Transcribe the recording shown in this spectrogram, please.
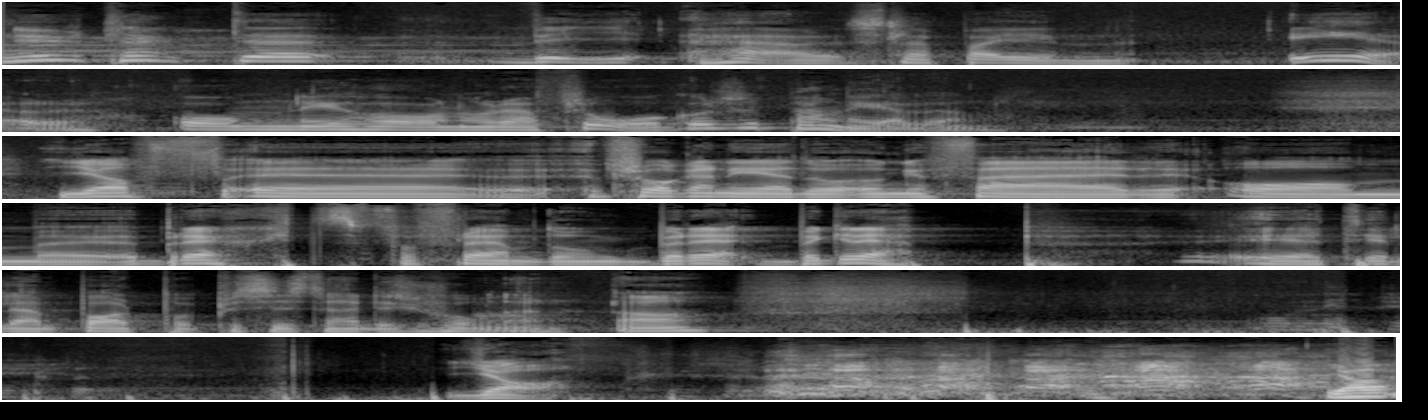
Nu tänkte vi här släppa in er om ni har några frågor till panelen. Ja, eh, frågan är då ungefär om eh, Brechts förfrämdungsbegrepp är tillämpbart på precis den här diskussionen. Ja. Ja. ja.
